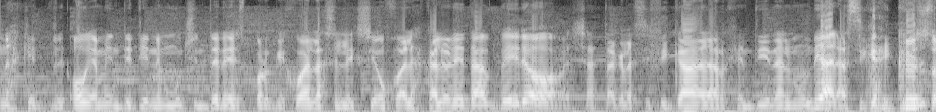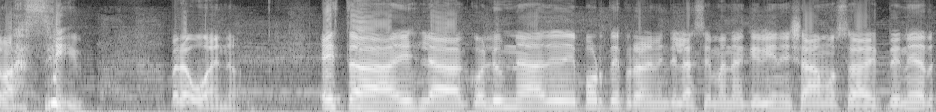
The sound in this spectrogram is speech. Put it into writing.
no es que obviamente tiene mucho interés porque juega la selección, juega la escaloneta, pero ya está clasificada la Argentina al mundial. Así que incluso así. Pero bueno. Esta es la columna de deportes. Probablemente la semana que viene ya vamos a tener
